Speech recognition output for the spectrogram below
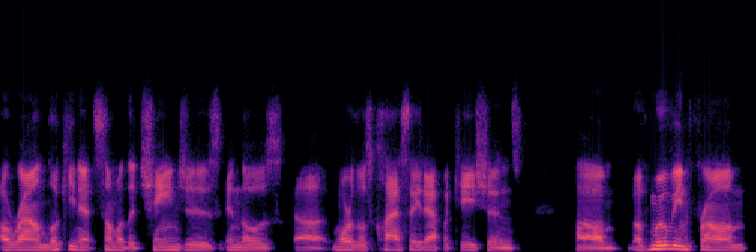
around looking at some of the changes in those uh, more of those class 8 applications um, of moving from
